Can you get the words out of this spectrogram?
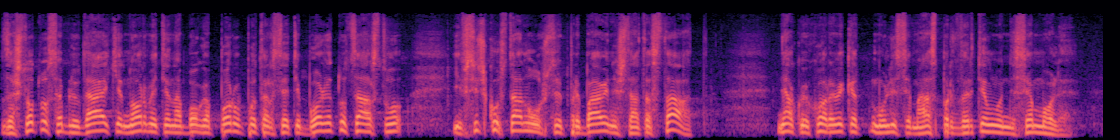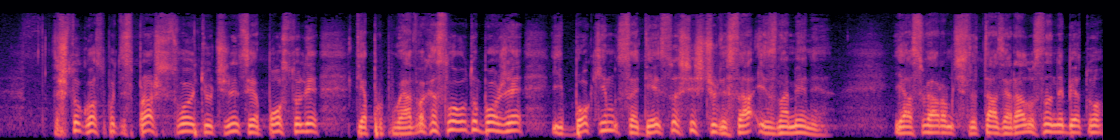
Защото съблюдавайки нормите на Бога, първо потърсете Божието царство и всичко останало ще прибави, нещата стават. Някои хора викат, моли се, ма аз предварително не се моля. Защо Господ изпраща своите ученици и апостоли, те проповядваха Словото Божие и Бог им съдействаше с чудеса и знамения. И аз вярвам, че след тази радост на небето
